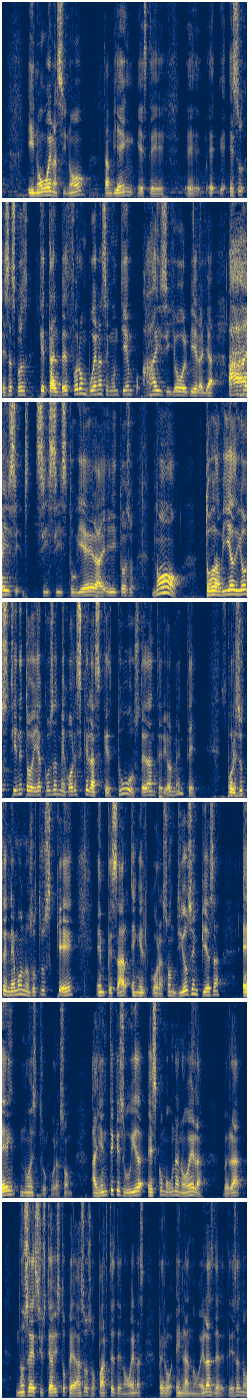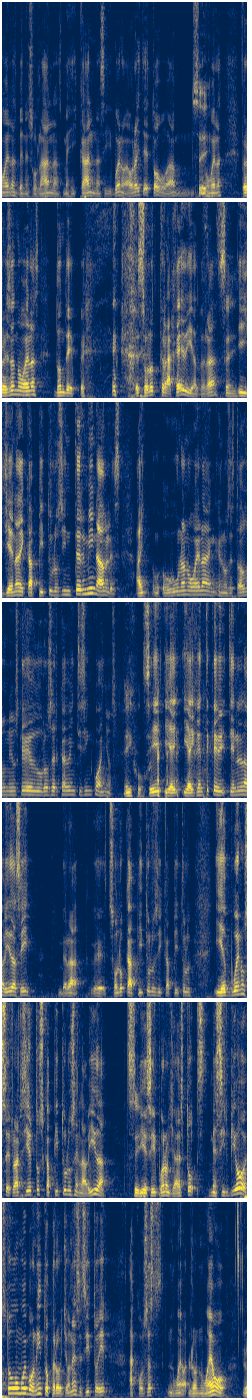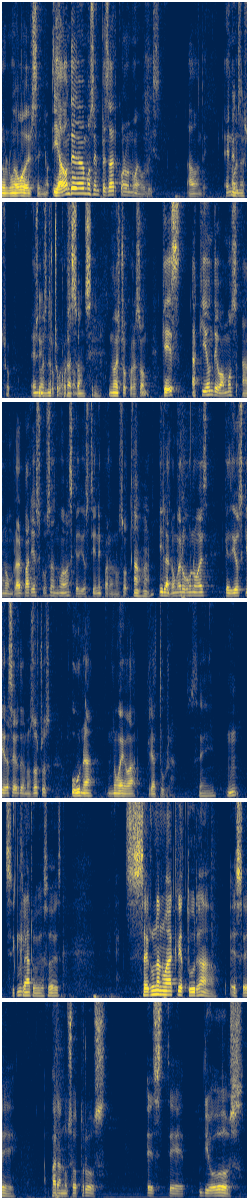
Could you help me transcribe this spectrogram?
y no buenas, sino también este, eh, eh, eso- esas cosas que tal vez fueron buenas en un tiempo. Ay, si yo volviera ya. Ay, si, si, si estuviera ahí y todo eso. No, todavía Dios tiene todavía cosas mejores que las que tuvo usted anteriormente. Por eso tenemos nosotros que empezar en el corazón. Dios empieza en nuestro corazón. Hay gente que su vida es como una novela, ¿verdad? No sé si usted ha visto pedazos o partes de novelas, pero en las novelas, de, de esas novelas venezolanas, mexicanas, y bueno, ahora hay de todo, ¿verdad? Sí. Novelas, pero esas novelas donde es solo tragedias, ¿verdad? Sí. Y llena de capítulos interminables. Hay, hubo una novela en, en los Estados Unidos que duró cerca de 25 años. Hijo. Sí, y hay, y hay gente que tiene la vida así, ¿verdad? Eh, solo capítulos y capítulos. Y es bueno cerrar ciertos capítulos en la vida Sí. y decir, bueno, ya esto me sirvió, estuvo muy bonito, pero yo necesito ir a cosas nuevas, lo nuevo, lo nuevo del Señor. ¿Y a dónde debemos empezar con lo nuevo, Luis? ¿A dónde? en nuestro, en sí, nuestro nuestro corazón. corazón, sí. nuestro corazón, que es aquí donde vamos a nombrar varias cosas nuevas que Dios tiene para nosotros. Ajá. Y la número uno es que Dios quiere hacer de nosotros una nueva criatura. Sí. ¿Mm? Sí, Mm. claro, eso es. Ser una nueva criatura es eh, para nosotros, este, Dios,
